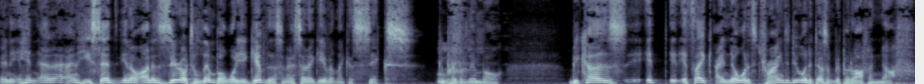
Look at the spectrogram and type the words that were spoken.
And he, and, and he said, you know, on a zero to Limbo, what do you give this? And I said I gave it like a six compared to Limbo. Because it, it it's like I know what it's trying to do and it doesn't rip it off enough.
